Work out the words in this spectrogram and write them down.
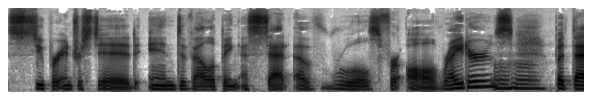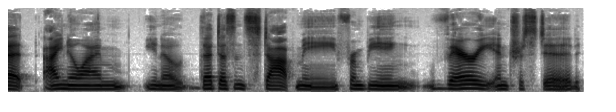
super interested in developing a set of rules for all writers, mm-hmm. but that I know I'm, you know, that doesn't stop me from being very interested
